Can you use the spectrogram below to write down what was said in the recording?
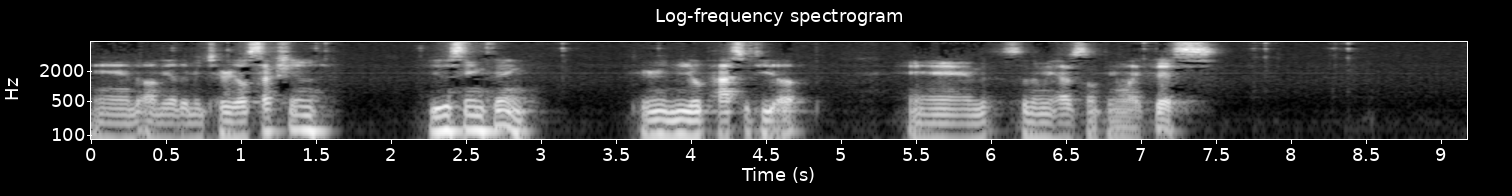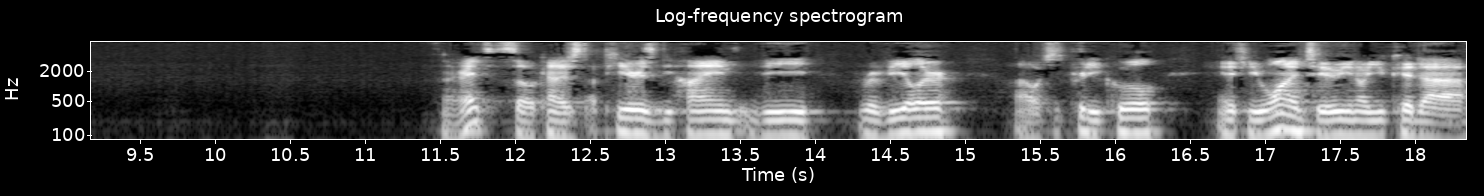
And on the other material section, do the same thing. Turn the opacity up. And so then we have something like this. All right, so it kind of just appears behind the revealer, uh, which is pretty cool. If you wanted to, you know, you could uh,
